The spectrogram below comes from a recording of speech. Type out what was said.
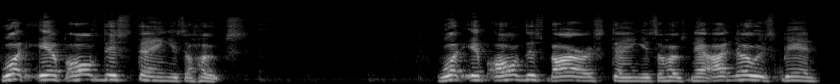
What if all this thing is a hoax? What if all this virus thing is a hoax? Now, I know it's been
